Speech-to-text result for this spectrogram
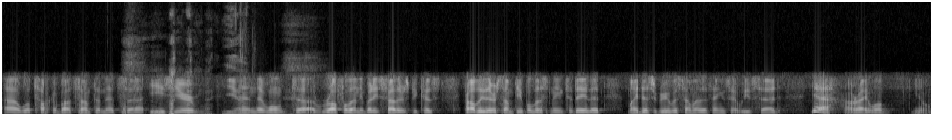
uh, we'll talk about something that's uh, easier Yeah. and that won't uh, ruffle anybody's feathers because probably there are some people listening today that might disagree with some of the things that we've said. Yeah, all right, well, you know,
